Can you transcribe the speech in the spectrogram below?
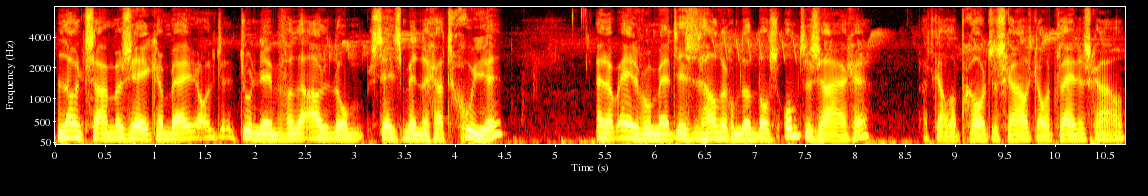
langzaam maar zeker bij het toenemen van de ouderdom steeds minder gaat groeien. En op een moment is het handig om dat bos om te zagen. Dat kan op grote schaal, het kan op kleine schaal.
